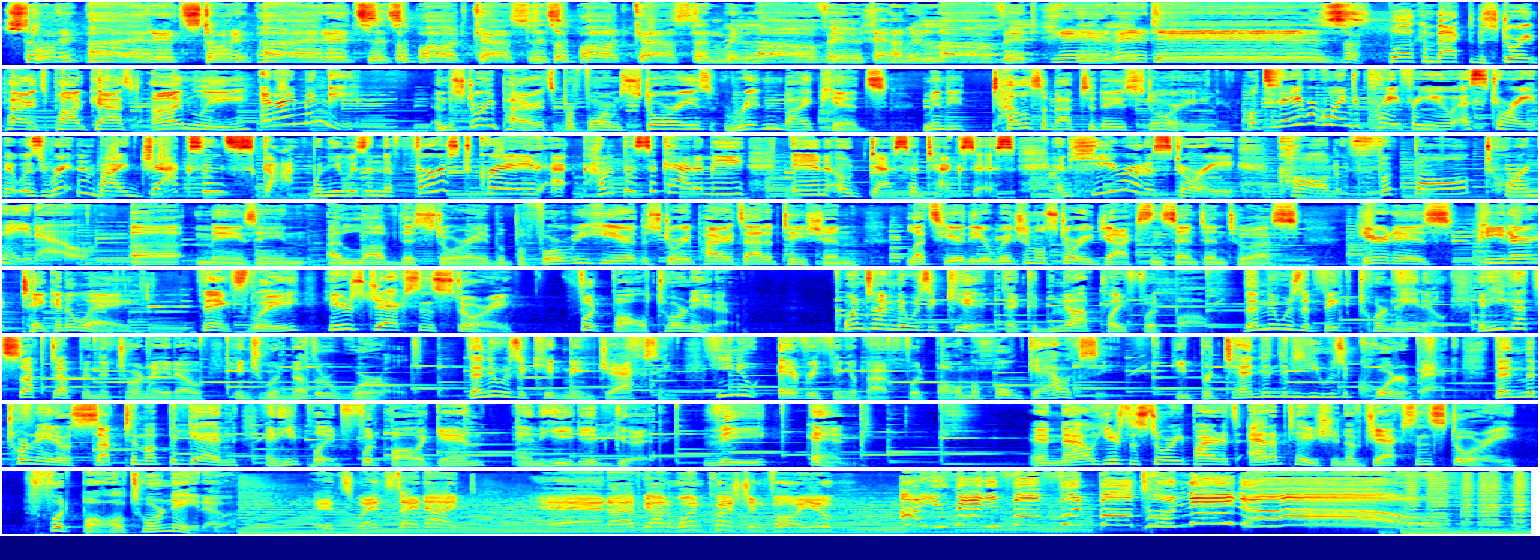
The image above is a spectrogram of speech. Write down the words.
Story Pirates, Story Pirates, it's a podcast, it's a podcast, and we love it, and we love it. Here it is. Welcome back to the Story Pirates podcast. I'm Lee, And I'm Mindy. And the Story Pirates perform stories written by kids. Mindy, tell us about today's story. Well, today we're going to play for you a story that was written by Jackson Scott when he was in the first grade at Compass Academy in Odessa, Texas. And he wrote a story called Football Tornado. Amazing. I love this story. But before we hear the Story Pirates adaptation, let's hear the original story Jackson sent in to us. Here it is. Peter, take it away. Thanks, Lee. Here's Jackson's story Football Tornado. One time there was a kid that could not play football. Then there was a big tornado, and he got sucked up in the tornado into another world. Then there was a kid named Jackson. He knew everything about football in the whole galaxy. He pretended that he was a quarterback. Then the tornado sucked him up again, and he played football again, and he did good. The end. And now here's the Story Pirates adaptation of Jackson's story, Football Tornado. It's Wednesday night, and I've got one question for you. Are you ready for Football Tornado?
